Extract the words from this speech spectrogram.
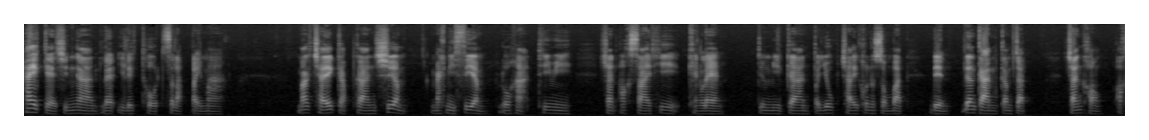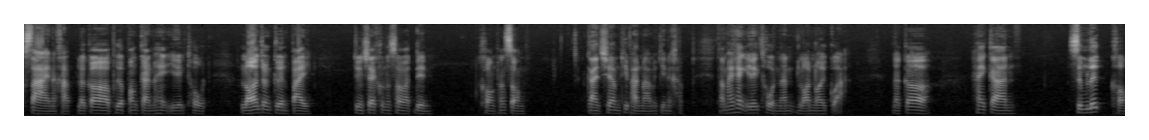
ให้แก่ชิ้นงานและอิเล็กโทรดสลับไปมา มักใช้กับการเชื่อมแมกนีเซียม โลหะที่มีชั้นออกไซด์ที่แข็งแรง จึงมีการประยุกต์ใช้คุณสมบัติเด่น เรื่องการกำจัดชั้นของออกไซด์นะครับ แล้วก็เพื่อป้องกันไม่ให้อิเล็กโทรดร้อนจนเกินไป จึงใช้คุณสมบัติเด่นของทั้งสอง การเชื่อมที่ผ่านมาเมื่อกี้นะครับทำให้แท่งอิเล็กโทรดนั้นร้อนน้อยกว่า แล้วก็ให้การซึมลึกของ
